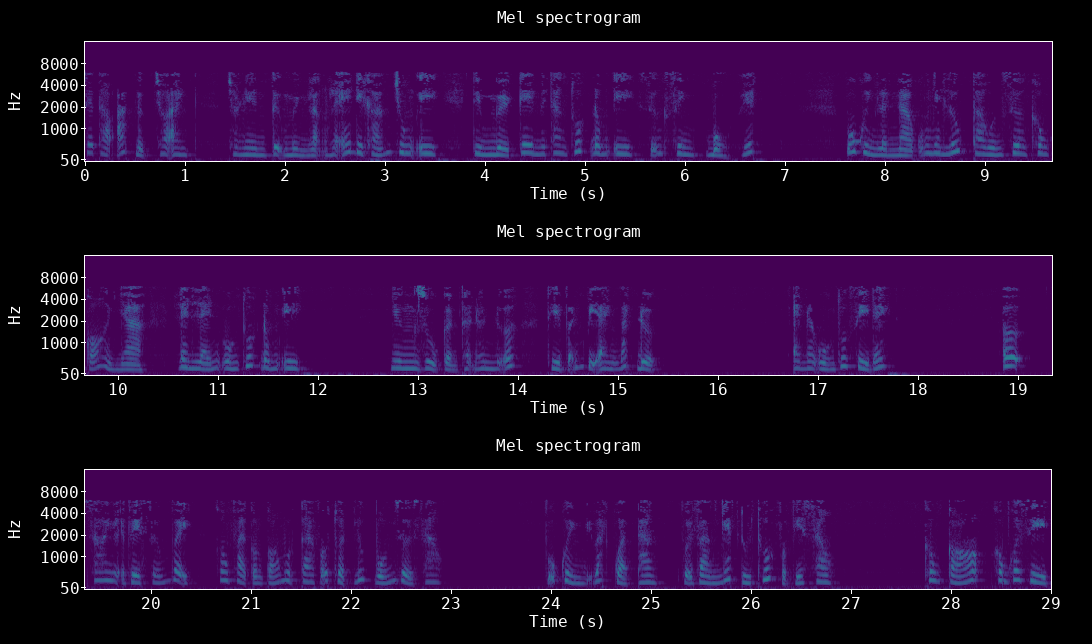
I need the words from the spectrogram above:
sẽ tạo áp lực cho anh, cho nên tự mình lặng lẽ đi khám trung y, tìm người kê mấy thang thuốc đông y dưỡng sinh bổ huyết. Vũ Quỳnh lần nào cũng nhân lúc Cao Hướng Dương không có ở nhà, len lén uống thuốc đông y. Nhưng dù cẩn thận hơn nữa thì vẫn bị anh bắt được. Em đang uống thuốc gì đấy? Ơ, sao anh lại về sớm vậy? Không phải còn có một ca phẫu thuật lúc 4 giờ sao? Vũ Quỳnh bị bắt quả tang, vội vàng nhét túi thuốc vào phía sau. Không có, không có gì,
